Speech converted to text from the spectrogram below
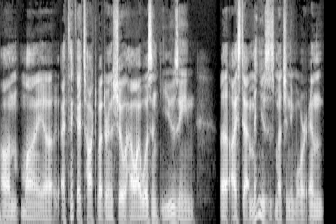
on my, uh, I think I talked about during the show how I wasn't using uh, iStat menus as much anymore. And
